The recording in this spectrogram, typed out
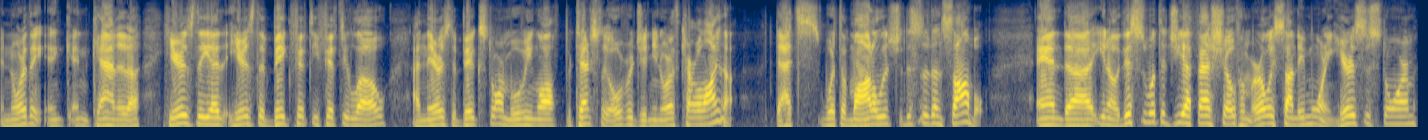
In northern in, in Canada, here's the uh, here's the big 50-50 low, and there's the big storm moving off potentially over Virginia, North Carolina. That's what the model is. This is an ensemble. And, uh, you know, this is what the GFS showed from early Sunday morning. Here's the storm.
